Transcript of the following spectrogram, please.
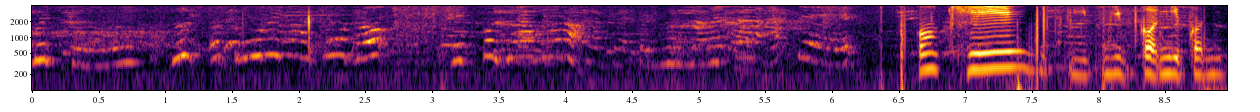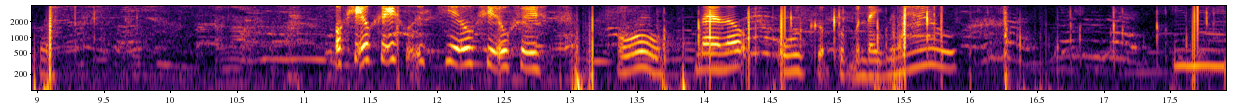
ไม่เจอเฮ้ยเอาตู้ได้ไงพูดเถอะเฮ็ดก็ยากอะเป็นเงินน้อยแต่อัปเดต โอเค หยิบหยิบก่อนหยิบก่อนหยิบก่อนโอเคโอเคโอเคโอเคโอเคโอ้ได้แล้วโอ้เกือบตกบันไดแล้วอืม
